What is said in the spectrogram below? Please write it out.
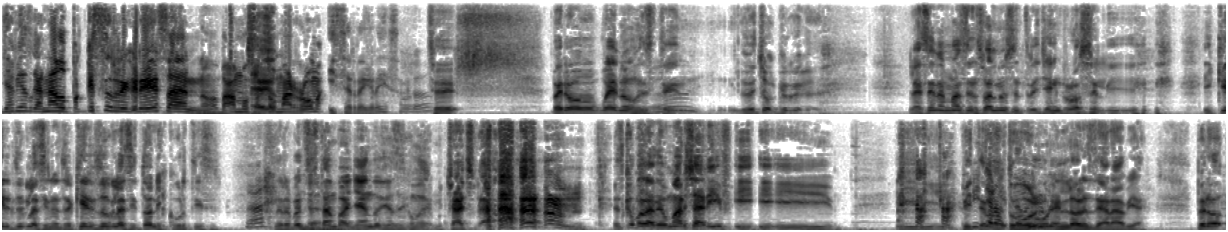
ya habías ganado, ¿para qué se regresan, no? Vamos a Eh. tomar Roma y se regresan. Sí. Pero bueno, este... De hecho, creo que la escena más sensual no es entre Jane Russell y, y Kirk Douglas, sino entre Kirk Douglas y Tony Curtis. De repente se están bañando y así como de muchachos. es como la de Omar Sharif y, y- y- y Peter, Peter O'Toole en Lawrence de Arabia. Pero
